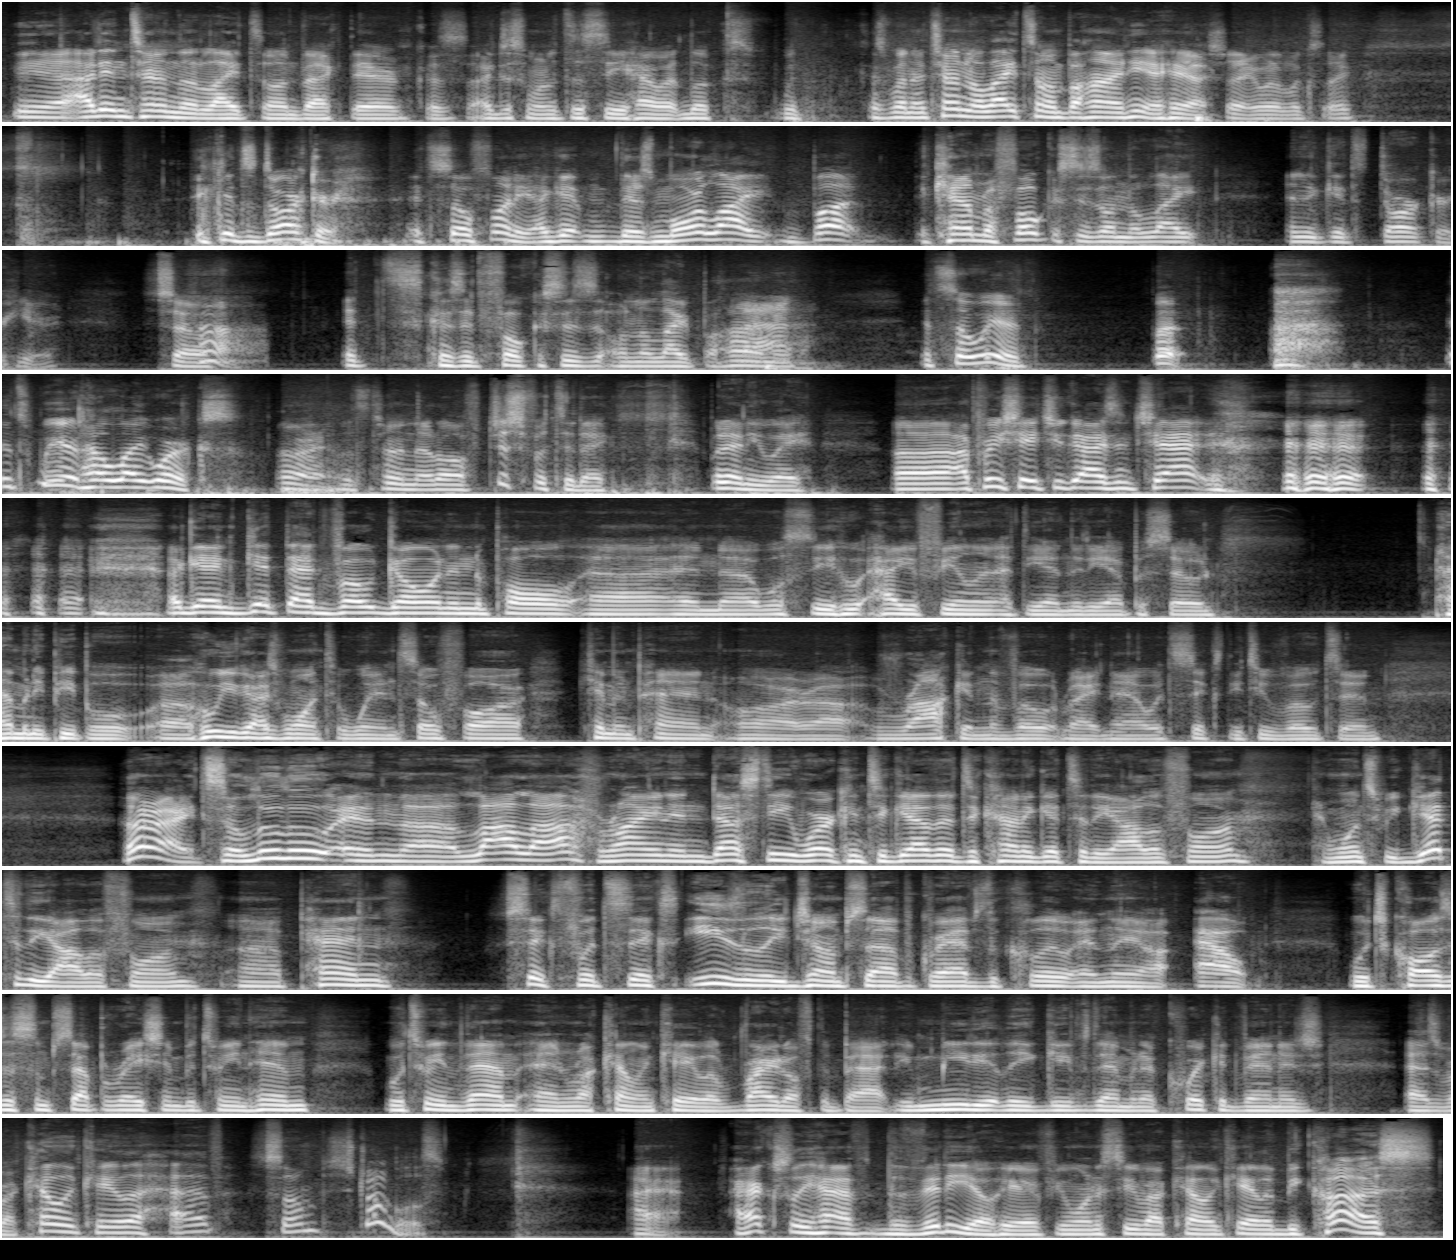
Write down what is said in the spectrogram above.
Yeah, I didn't turn the lights on back there because I just wanted to see how it looks with. Because when I turn the lights on behind here, here I'll show you what it looks like. It gets darker. It's so funny. I get there's more light, but the camera focuses on the light and it gets darker here. So Huh. it's because it focuses on the light behind me. Ah. It's so weird, but it's weird how light works. All right, let's turn that off just for today. But anyway, uh, I appreciate you guys in chat. Again, get that vote going in the poll, uh, and uh, we'll see who how you feeling at the end of the episode. How many people, uh, who you guys want to win? So far, Kim and Penn are uh, rocking the vote right now with 62 votes in. All right, so Lulu and uh, Lala, Ryan and Dusty working together to kind of get to the olive farm. And once we get to the olive farm, uh, Penn, six foot six, easily jumps up, grabs the clue, and they are out, which causes some separation between him, between them and Raquel and Kayla right off the bat. Immediately gives them a quick advantage, as Raquel and Kayla have some struggles. I I actually have the video here if you want to see Raquel and Kayla because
